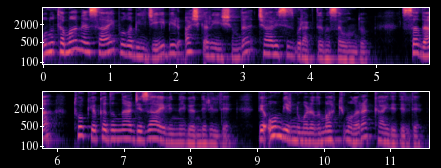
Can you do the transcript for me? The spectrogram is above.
onu tamamen sahip olabileceği bir aşk arayışında çaresiz bıraktığını savundu. Sada, Tokyo Kadınlar Cezaevine gönderildi ve 11 numaralı mahkum olarak kaydedildi.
